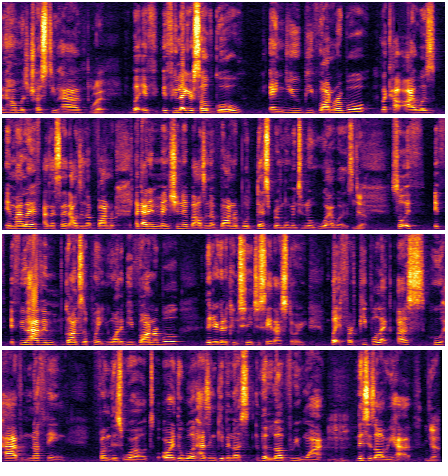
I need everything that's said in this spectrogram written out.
and how much trust you have. Right. But if if you let yourself go and you be vulnerable, like how I was in my life, as I said, I was in a vulnerable like I didn't mention it, but I was in a vulnerable, desperate moment to know who I was. Yeah. So if if if you haven't gone to the point you want to be vulnerable, then you're going to continue to say that story. But for people like us who have nothing from this world or the world hasn't given us the love we want, mm-hmm. this is all we have. Yeah.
